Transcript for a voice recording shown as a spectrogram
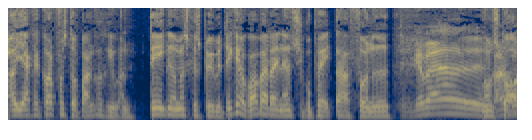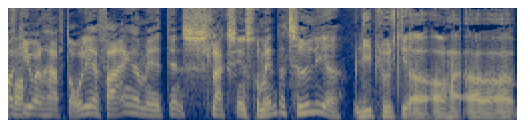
og jeg kan godt forstå bankrådgiveren. Det er ikke noget, man skal spøge med. Det kan jo godt være, at der er en anden psykopat, der har fundet Det kan være, at stoffer. bankrådgiveren har haft dårlige erfaringer med den slags instrumenter tidligere. lige pludselig og, og, og, og,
